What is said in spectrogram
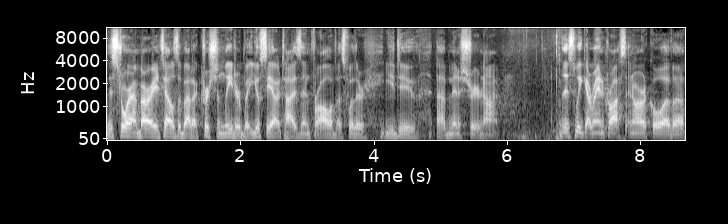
This story I'm about to tell is about a Christian leader, but you'll see how it ties in for all of us, whether you do uh, ministry or not. This week I ran across an article of a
